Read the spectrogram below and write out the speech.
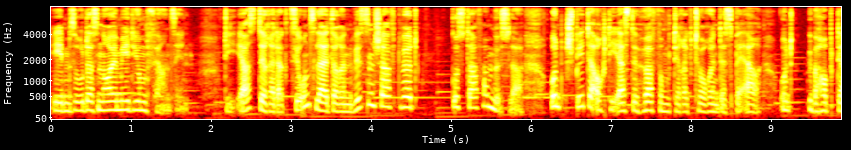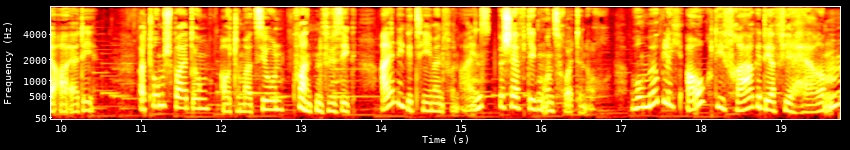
ebenso das neue Medium Fernsehen. Die erste Redaktionsleiterin Wissenschaft wird Gustava Müssler und später auch die erste Hörfunkdirektorin des BR und überhaupt der ARD. Atomspaltung, Automation, Quantenphysik, einige Themen von einst beschäftigen uns heute noch. Womöglich auch die Frage der vier Herren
